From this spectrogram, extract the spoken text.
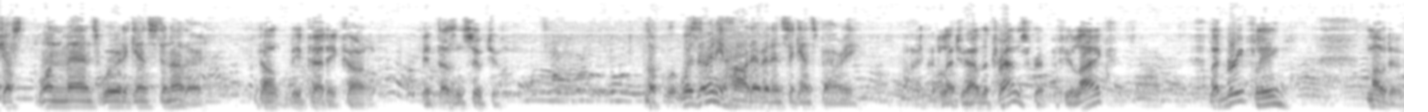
Just one man's word against another. Don't be petty, Carl. It doesn't suit you. Look, was there any hard evidence against Barry? I could let you have the transcript if you like. But briefly, motive.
